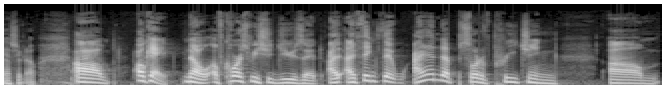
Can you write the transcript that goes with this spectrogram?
Yes or no? Um, okay, no. Of course, we should use it. I, I think that I end up sort of preaching um,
